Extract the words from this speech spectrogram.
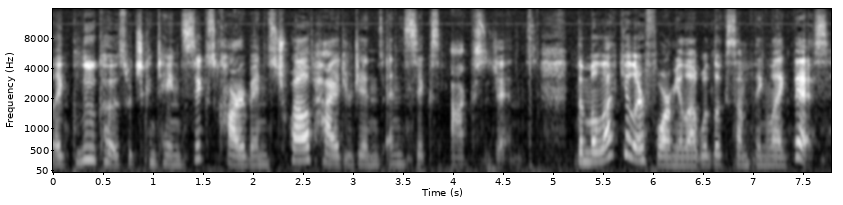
like glucose, which contains 6 carbons, 12 hydrogens, and 6 oxygens. The molecular formula would look something like this,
